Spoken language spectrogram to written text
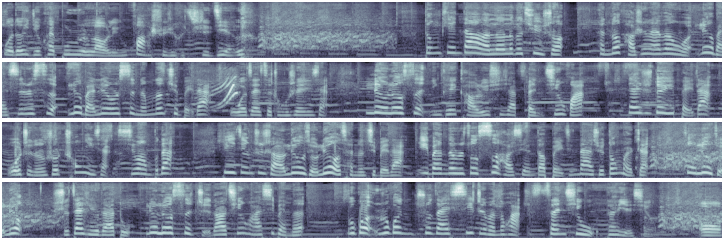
我都已经快步入老龄化世世界了。冬天到了，乐了个去说，很多考生来问我六百四十四、六百六十四能不能去北大？我再次重申一下，六六四您可以考虑去下本清华，但是对于北大，我只能说冲一下，希望不大。毕竟至少六九六才能去北大，一般都是坐四号线到北京大学东门站，坐六九六实在是有点堵。六六四只到清华西北门，不过如果你住在西直门的话，三七五那也行哦。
